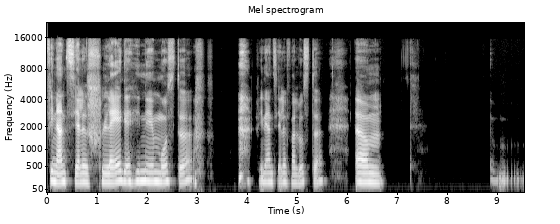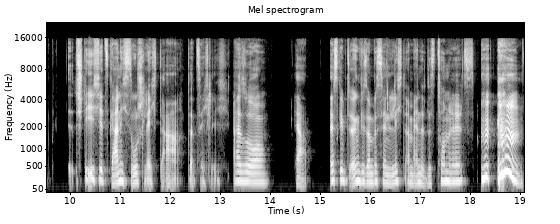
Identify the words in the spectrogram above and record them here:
finanzielle Schläge hinnehmen musste, finanzielle Verluste, ähm hm, äh, stehe ich jetzt gar nicht so schlecht da tatsächlich. Also, ja, es gibt irgendwie so 'n bisschen Licht am Ende des Tunnels.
